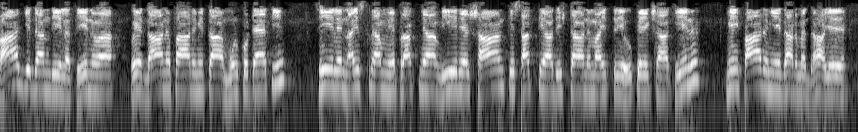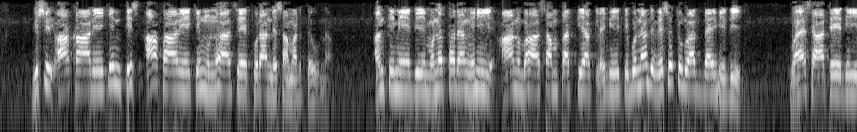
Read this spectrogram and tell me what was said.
රාජ්‍ය දන් දීලා තියෙනවා. ඔය දාන පාරමිතා මුල් කොට ඇති සීල නෛෂ්ක්‍රම්‍ය ප්‍රඥා වීරය ශාන්ති සත්‍ය අධිෂ්ඨාන මෛත්‍රී උපේක්ෂා කියන මේ පාරමී ධර්ම 10 විශ් ආකාරයකින් 30 ආකාරයකින් උන්වහන්සේ පුරන්න සමර්ථ වුණා. අන්තිමේදී මොනතරම් එහි ආනුභාව සම්පත්තියක් ලැබී තිබුණාද වෙසතුරු අද්දැයිදී වයස 8ේදී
